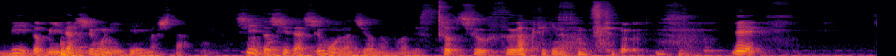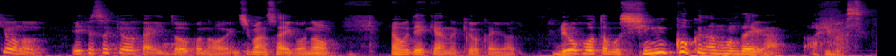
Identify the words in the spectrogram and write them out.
B と B ダッシュも似ていました。C と C も同じようなものです。ちょっと数学的なものですけど。で、今日のエペソ教会とこの一番最後のラオデキアの教会は両方とも深刻な問題があります。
